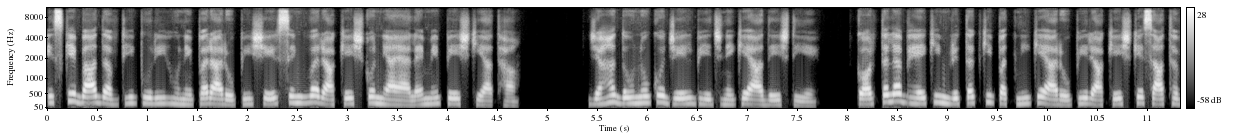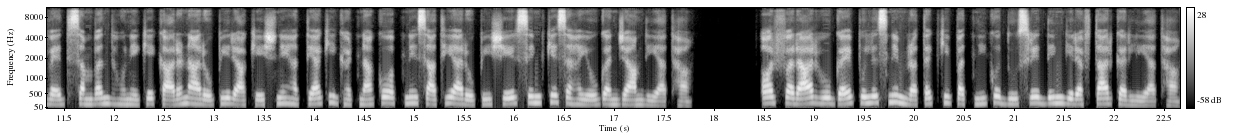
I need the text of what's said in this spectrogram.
इसके बाद अवधि पूरी होने पर आरोपी शेर सिंह व राकेश को न्यायालय में पेश किया था। जहाँ दोनों को जेल भेजने के आदेश दिए। गौरतलब है कि मृतक की पत्नी के आरोपी राकेश के साथ अवैध संबंध होने के कारण आरोपी राकेश ने हत्या की घटना को अपने साथी आरोपी शेर सिंह के सहयोग अंजाम दिया था। और फरार हो गए पुलिस ने मृतक की पत्नी को दूसरे दिन गिरफ़्तार कर लिया था।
